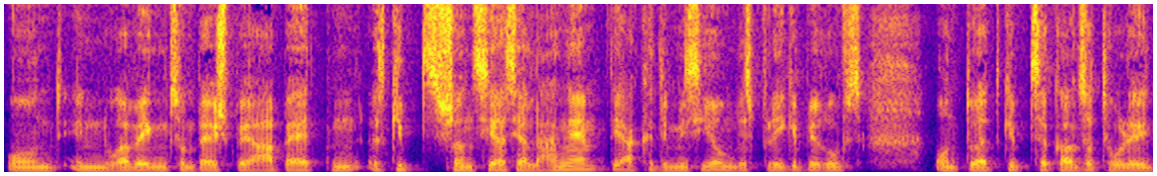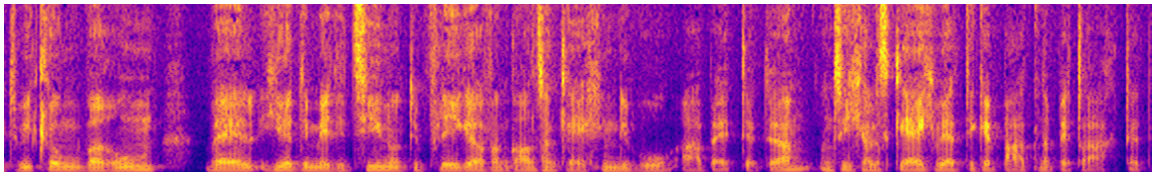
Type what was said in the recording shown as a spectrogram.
Und in Norwegen zum Beispiel arbeiten, es gibt schon sehr, sehr lange die Akademisierung des Pflegeberufs und dort gibt es eine ganz eine tolle Entwicklung. Warum? Weil hier die Medizin und die Pflege auf einem ganz gleichen Niveau arbeitet ja, und sich als gleichwertige Partner betrachtet.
